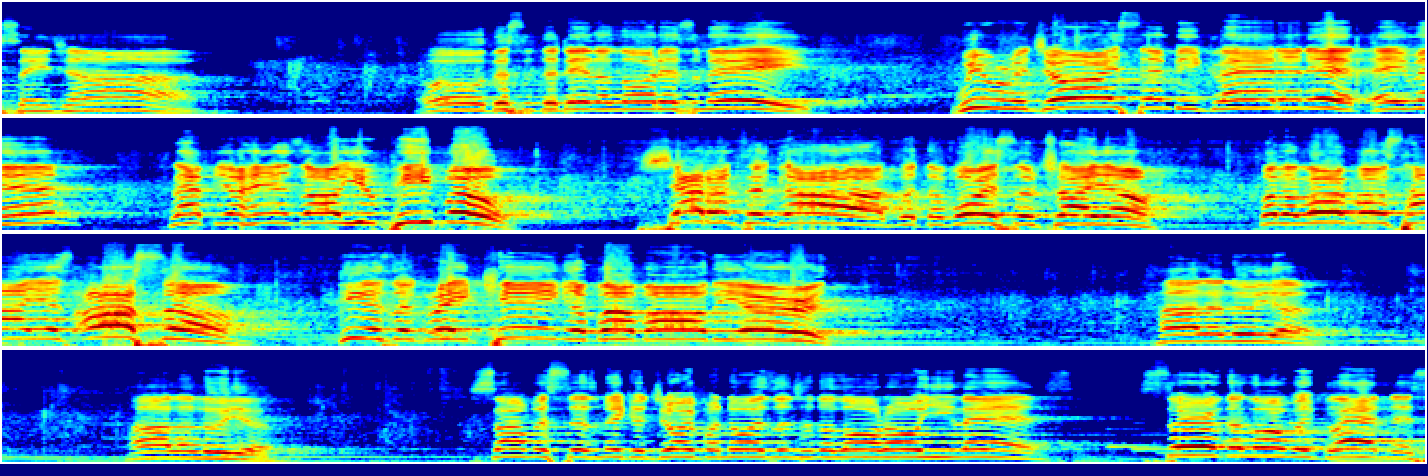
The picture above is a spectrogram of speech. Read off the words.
Morning, St. John. Oh, this is the day the Lord has made. We will rejoice and be glad in it. Amen. Clap your hands, all you people. Shout unto God with the voice of triumph. For the Lord Most High is awesome. He is a great king above all the earth. Hallelujah. Hallelujah. Psalmist says, Make a joyful noise unto the Lord, all ye lands. Serve the Lord with gladness.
